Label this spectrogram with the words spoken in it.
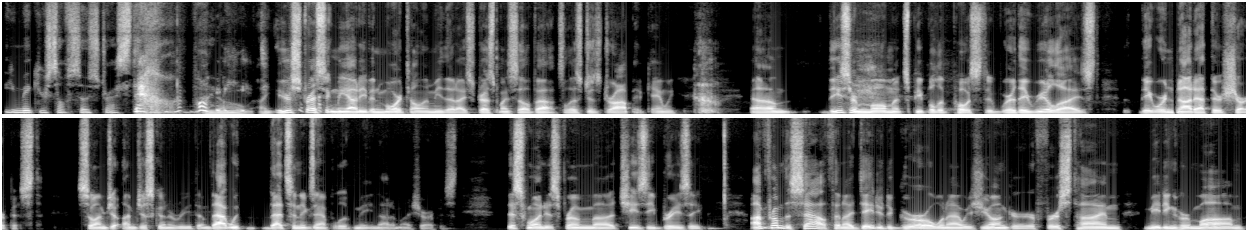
you make yourself so stressed out. Do know. you- I- You're stressing me out even more, telling me that I stress myself out. So let's just drop it, can we? Um, these are moments people have posted where they realized they were not at their sharpest. So I'm, ju- I'm just going to read them. That would that's an example of me, not at my sharpest. This one is from uh, Cheesy Breezy. I'm from the South, and I dated a girl when I was younger. First time meeting her mom,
